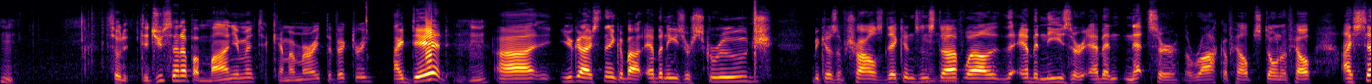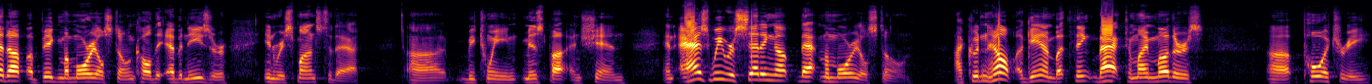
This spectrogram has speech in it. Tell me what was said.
Hmm. So, did you set up a monument to commemorate the victory? I did. Mm-hmm. Uh, you guys think about Ebenezer Scrooge because of Charles Dickens and mm-hmm. stuff. Well, the Ebenezer, Ebenezer, the rock of help, stone of help. I set up a big memorial stone called the Ebenezer in response to that uh, between Mizpah and Shen. And as we were setting up that memorial stone, I couldn't help, again, but think back to my mother's uh, poetry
